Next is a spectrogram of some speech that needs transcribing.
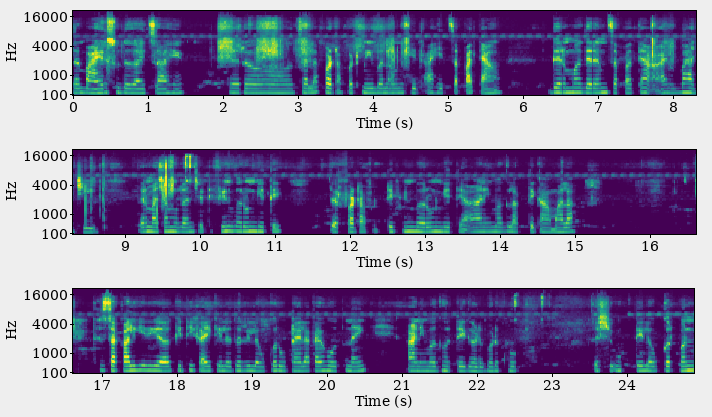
तर बाहेरसुद्धा जायचं आहे. तर चला फटाफट मी बनवून घेत आहे चपात्या. गरमागरम चपात्या आणि भाजी. तर माझ्या मुलांचे टिफिन भरून घेते. तर फटाफट टिफिन भरून घेते आणि मग लागते कामाला. तर सकाळी किती काय केलं तरी लवकर उठायला काय होत नाही आणि मग होते गडबड खूप. तशी उठते लवकर पण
